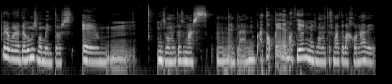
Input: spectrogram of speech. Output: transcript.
Pero bueno, tengo mis momentos. Em, mis momentos más mm, en plan a tope de emoción y mis momentos más de bajona de...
